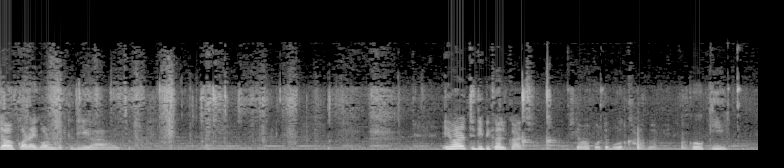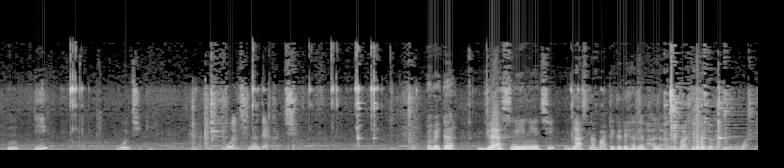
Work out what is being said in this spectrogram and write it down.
দাও কড়াই গরম করতে দিয়ে দেওয়া হয়েছে। এবার হচ্ছে ডিপিক্যাল কাজ। সেটা আমার করতে বহুত খারাপ লাগে। ও কি? হুম? কি? বলছি কি? বলছি না দেখাচ্ছি। তবে একটা গ্লাস নিয়ে নিয়েছি। গ্লাস না বাটিতে দেখালে ভালো হবে বাটিতে বাটি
